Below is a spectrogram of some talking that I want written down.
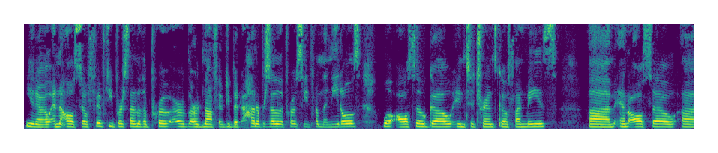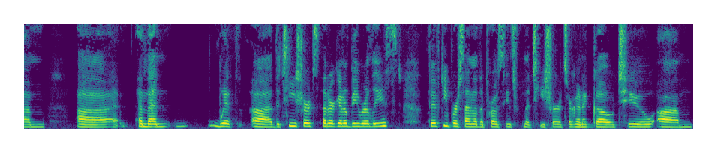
you know, and also fifty percent of the pro or, or not fifty, but hundred percent of the proceed from the needles will also go into trans GoFundmes. Um, and also um, uh, and then with uh, the t-shirts that are going to be released 50% of the proceeds from the t-shirts are going to go to um,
